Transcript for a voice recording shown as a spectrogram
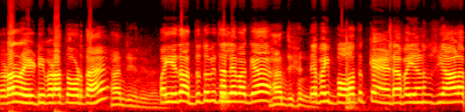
ਤੁਹਾਡਾ ਰੇਟ ਹੀ ਬੜਾ ਤੋੜਦਾ ਹੈ। ਹਾਂਜੀ ਹਾਂਜੀ। ਭਾਈ ਇਹਦਾ ਅੱਧ ਤੋਂ ਵੀ ਥੱਲੇ ਵਗ ਗਿਆ। ਹਾਂਜੀ ਤੇ ਬਈ ਬਹੁਤ ਘੈਂਟ ਆ ਬਈ ਹਣ ਤੁਸੀਂ ਆਹ ਵਾਲਾ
